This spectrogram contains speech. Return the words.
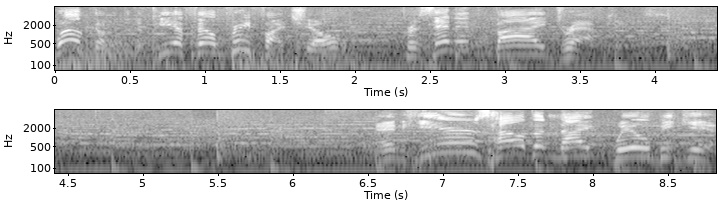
Welcome to the PFL Pre-Fight Show, presented by DraftKings. And here's how the night will begin.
